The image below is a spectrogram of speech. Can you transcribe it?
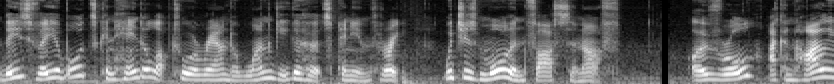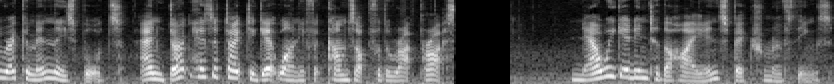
these VIA boards can handle up to around a 1 GHz Pentium 3, which is more than fast enough. Overall, I can highly recommend these boards, and don't hesitate to get one if it comes up for the right price. Now we get into the high-end spectrum of things,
